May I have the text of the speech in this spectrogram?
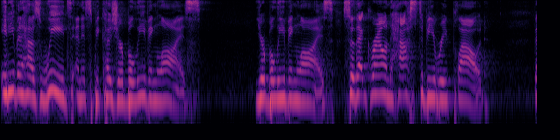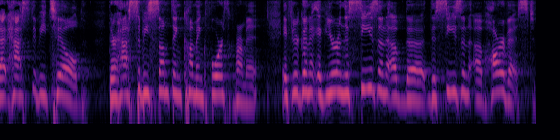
It even has weeds, and it's because you're believing lies. You're believing lies. So that ground has to be replowed that has to be tilled. There has to be something coming forth from it. If you're gonna, if you're in the season of the, the season of harvest,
